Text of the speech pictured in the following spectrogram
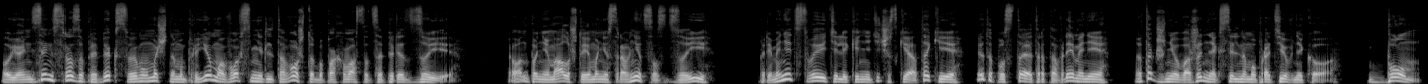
Уюаньзянь сразу прибег к своему мощному приему вовсе не для того, чтобы похвастаться перед Зуи. Он понимал, что ему не сравниться с Зуи. Применять свои телекинетические атаки — это пустая трата времени, а также неуважение к сильному противнику. Бум!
